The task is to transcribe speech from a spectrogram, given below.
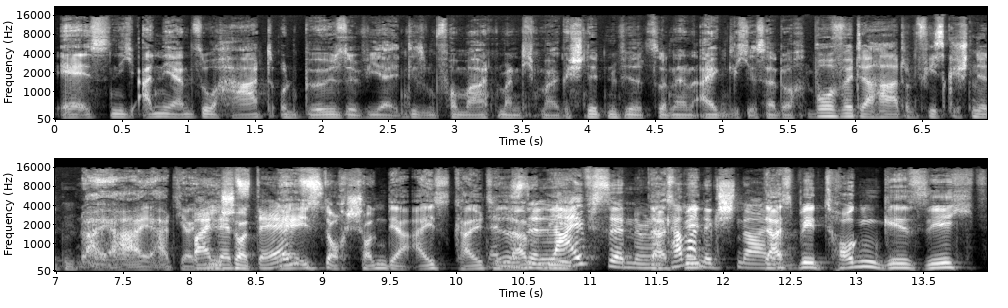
er ist nicht annähernd so hart und böse, wie er in diesem Format manchmal geschnitten wird, sondern eigentlich ist er doch. Wo wird er hart und fies geschnitten? Naja, er hat ja Bei hier schon. Dance? Er ist doch schon der eiskalte Lambi. Das ist eine Live-Sendung, da kann man nichts schneiden. Das Betongesicht,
